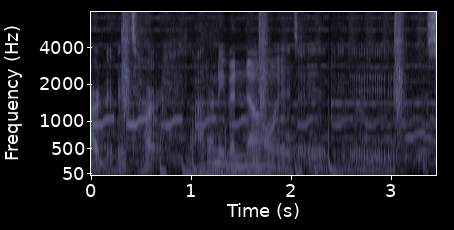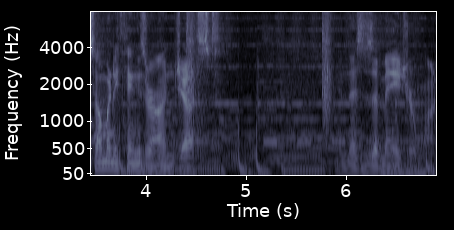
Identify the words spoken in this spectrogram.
hard. It's hard. I don't even know. It's it, it, so many things are unjust, and this is a major one.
